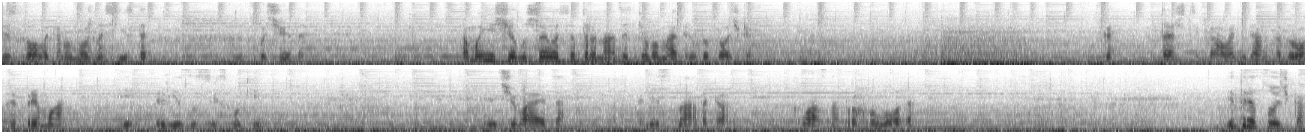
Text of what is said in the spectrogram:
зі столиками можна сісти, відпочити. А мені ще лишилося 13 кілометрів до точки. Теж цікава ділянка дороги, пряма і ліс з усіх боків. Відчувається лісна така класна прохолода. І трясучка.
